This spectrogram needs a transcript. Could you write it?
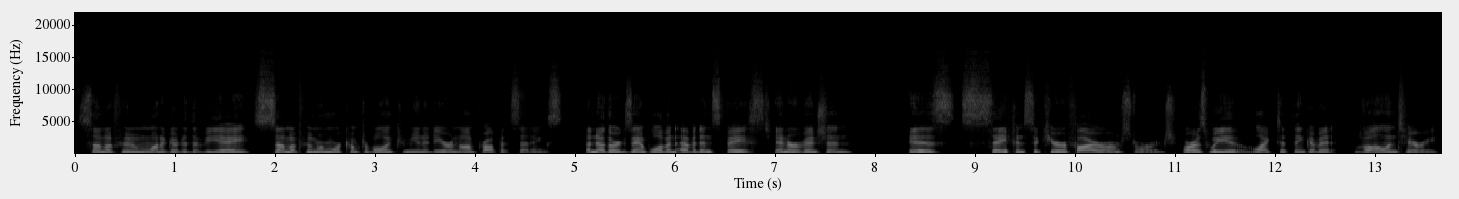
some of whom want to go to the VA, some of whom are more comfortable in community or nonprofit settings. Another example of an evidence based intervention is safe and secure firearm storage, or as we like to think of it, voluntary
